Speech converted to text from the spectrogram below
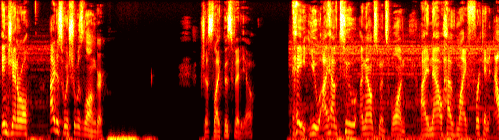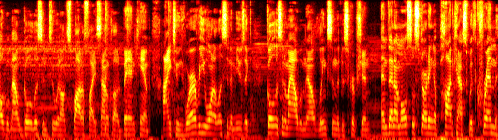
In general, I just wish it was longer. Just like this video. Hey, you, I have two announcements. One, I now have my freaking album out. Go listen to it on Spotify, SoundCloud, Bandcamp, iTunes, wherever you want to listen to music. Go listen to my album now. Links in the description. And then I'm also starting a podcast with Krem,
